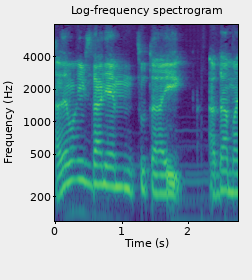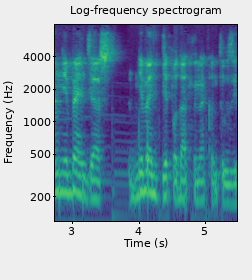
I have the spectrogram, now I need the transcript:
Ale moim zdaniem tutaj Adama nie będzie aż, nie będzie podatny na kontuzję.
